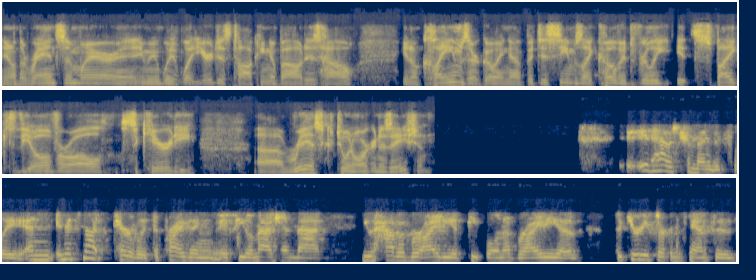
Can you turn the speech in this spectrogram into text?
you know the ransomware. And I mean, what you're just talking about is how you know claims are going up. It just seems like COVID really it spiked the overall security uh, risk to an organization. It has tremendously, and, and it's not terribly surprising if you imagine that you have a variety of people and a variety of security circumstances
